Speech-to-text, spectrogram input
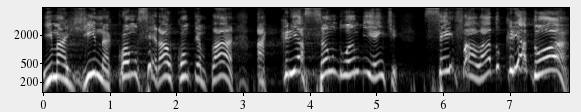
Imagina como será o contemplar a criação do ambiente, sem falar do Criador.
